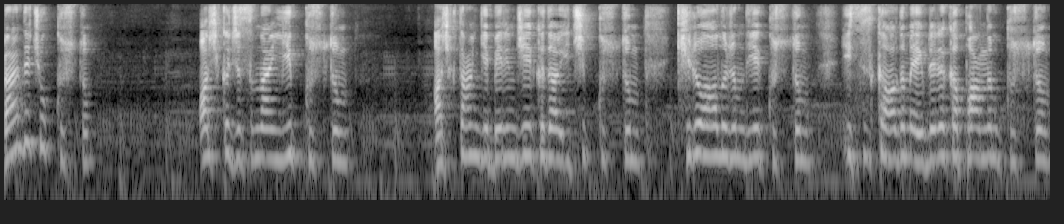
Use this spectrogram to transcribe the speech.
Ben de çok kustum. Aşk acısından yiyip kustum. Aşktan geberinceye kadar içip kustum. Kilo alırım diye kustum. İşsiz kaldım evlere kapandım kustum.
